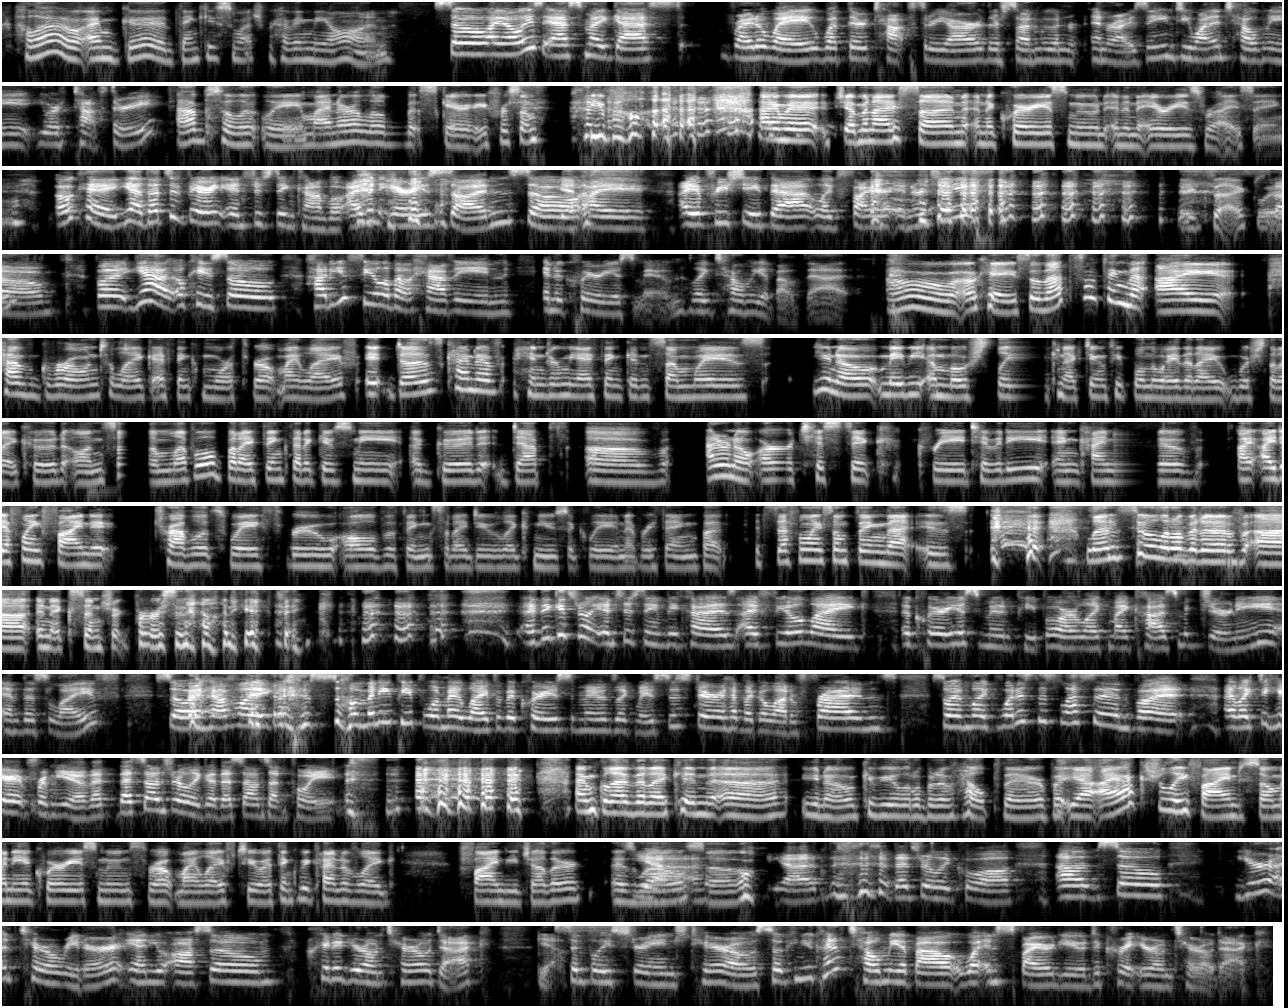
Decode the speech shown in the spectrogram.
Hello, I'm good. Thank you so much for having me on. So, I always ask my guests right away what their top three are their sun, moon, and rising. Do you want to tell me your top three? Absolutely. Mine are a little bit scary for some people. I'm a Gemini sun, an Aquarius moon, and an Aries rising. Okay. Yeah, that's a very interesting combo. I'm an Aries sun, so yes. I I appreciate that like fire energy. Exactly. So, but yeah, okay. So, how do you feel about having an Aquarius moon? Like, tell me about that. Oh, okay. So that's something that I have grown to like, I think, more throughout my life. It does kind of hinder me, I think, in some ways. You know, maybe emotionally connecting with people in the way that I wish that I could on some level, but I think that it gives me a good depth of, I don't know, artistic creativity and kind of I, I definitely find it travel its way through all of the things that I do, like musically and everything. But it's definitely something that is lends to a little bit of uh, an eccentric personality, I think. I think it's really interesting because I feel like Aquarius moon people are like my cosmic journey in this life. So I have like so many people in my life of Aquarius moons, like my sister. I have like a lot of friends. So I'm like, what is this lesson? But I like to hear it from you. That that sounds really good. That sounds on point. I'm glad that I can, uh, you know, give you a little bit of help there. But yeah, I actually find so many Aquarius moons throughout my life too. I think we kind of like find each other as yeah. well. So yeah, that's really cool. Um, so you're a tarot reader, and you also created your own tarot deck. Yes. Simply Strange Tarot. So, can you kind of tell me about what inspired you to create your own tarot deck?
